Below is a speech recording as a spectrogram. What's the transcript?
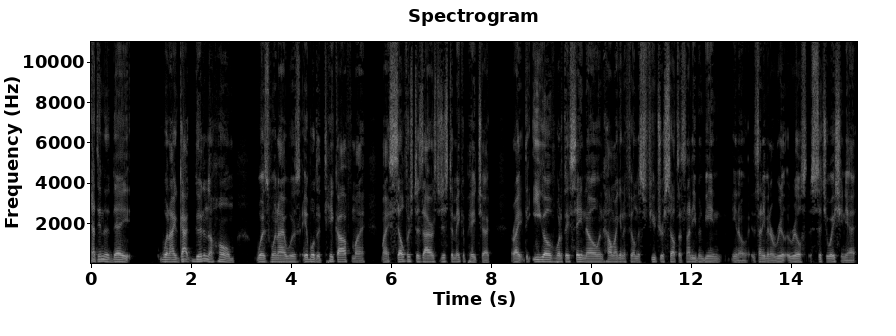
at the end of the day when I got good in the home was when I was able to take off my my selfish desires just to make a paycheck, right? The ego of what if they say no and how am I going to feel in this future self that's not even being, you know, it's not even a real a real situation yet.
